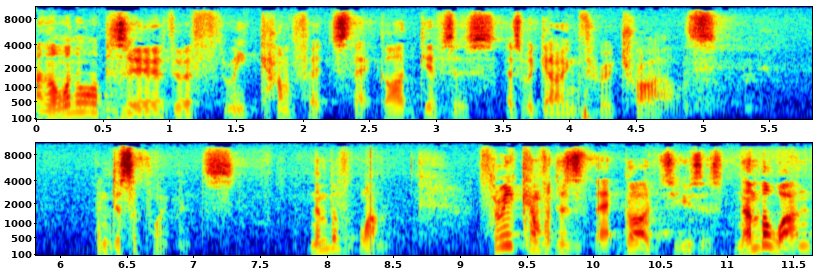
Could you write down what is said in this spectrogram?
And I want to observe there are three comforts that God gives us as we're going through trials and disappointments. Number one, Three comforters that God uses. Number one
